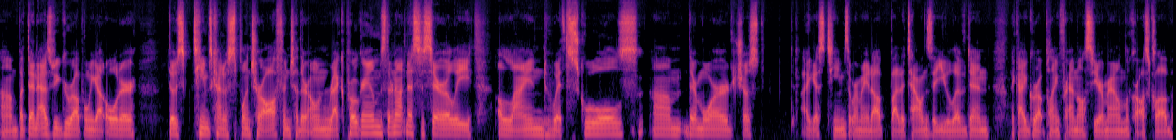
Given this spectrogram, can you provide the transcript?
Um, but then as we grew up and we got older, those teams kind of splinter off into their own rec programs. They're not necessarily aligned with schools. Um, they're more just, I guess, teams that were made up by the towns that you lived in. Like I grew up playing for MLC or Maryland Lacrosse Club,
